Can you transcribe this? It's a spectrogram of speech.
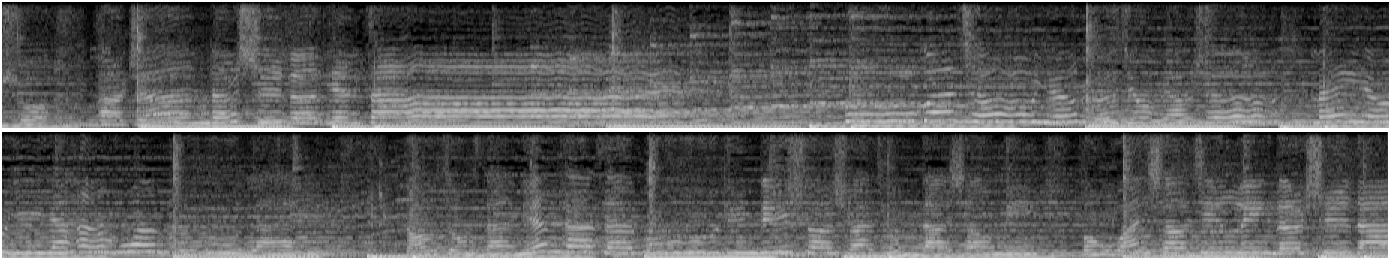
说他真的是个天才。不管抽烟喝酒飙车没有一样玩不来。高中三年他在不停地耍帅从大笑眯缝玩笑精灵的时代。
